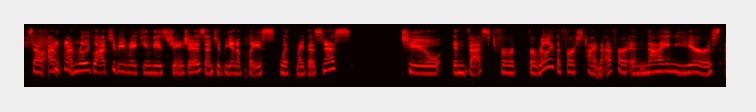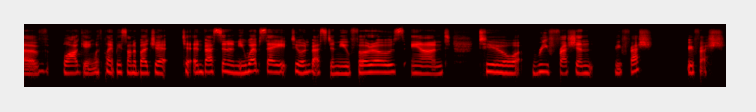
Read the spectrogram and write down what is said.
So I'm I'm really glad to be making these changes and to be in a place with my business to invest for for really the first time ever in 9 years of blogging with plant based on a budget to invest in a new website, to invest in new photos and to refresh and refresh refresh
